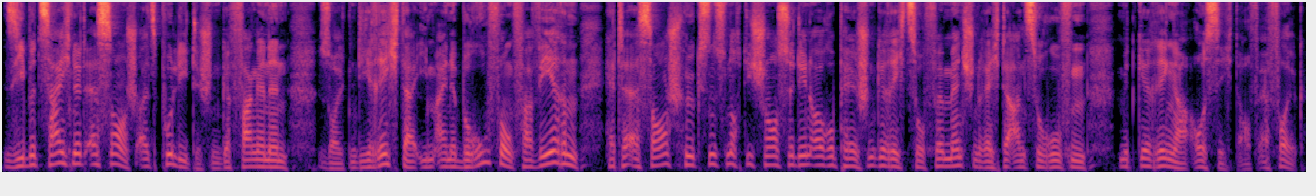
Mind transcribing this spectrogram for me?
Sie bezeichnet Assange als politischen Gefangenen. Sollten die Richter ihm eine Berufung verwehren, wären, hätte Assange höchstens noch die Chance, den Europäischen Gerichtshof für Menschenrechte anzurufen, mit geringer Aussicht auf Erfolg.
